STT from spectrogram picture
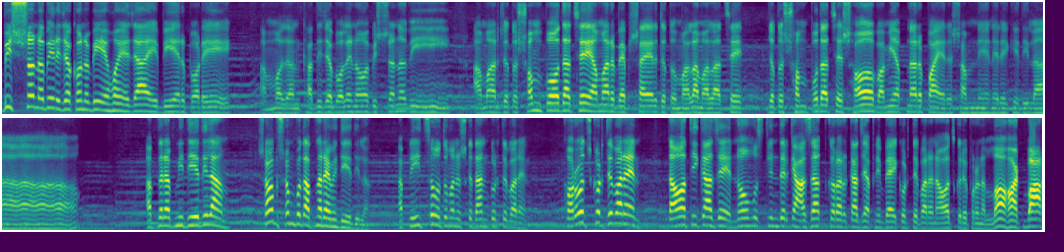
বিশ্বনবীর যখন বিয়ে হয়ে যায়, বিয়ের পরে আম্মাজান খাদিজা বলেন, ও বিশ্বনবী, আমার যত সম্পদ আছে, আমার ব্যবসায়ের যত মালামাল আছে, যত সম্পদ আছে, সব আমি আপনার পায়ের সামনে এনে রেখে দিলাম। আপনার আপনি দিয়ে দিলাম, সব সম্পদ আপনার আমি দিয়ে দিলাম। আপনি ইচ্ছে মতো মানুষকে দান করতে পারেন, খরচ করতে পারেন, দাওয়াতি কাজে, ন মুসলিমদেরকে আজাদ করার কাজে আপনি ব্যয় করতে পারেন। আওয়াজ করে পড়েন, আল্লাহ আকবার!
